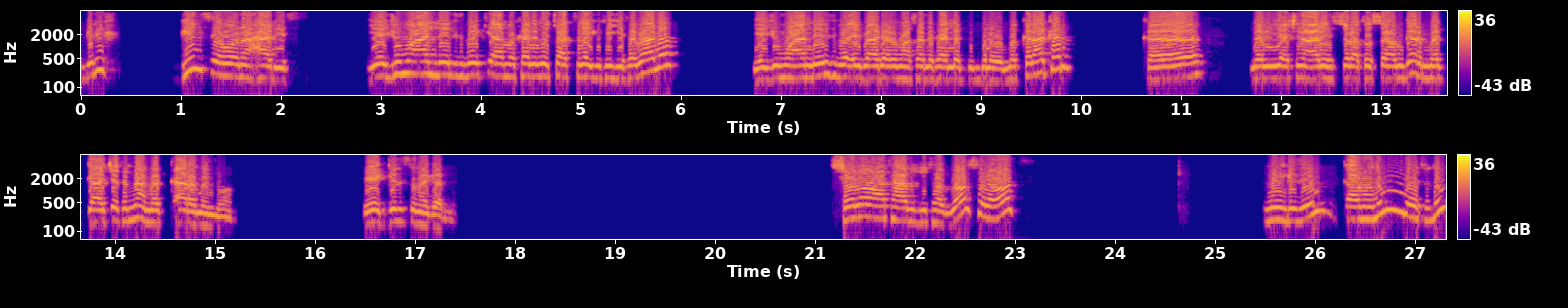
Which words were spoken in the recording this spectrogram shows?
እንግዲህ ግልጽ የሆነ ሐዲስ የጁሙዓን ሌሊት በቂያመ ከሌሎች አትለዩት እየተባለ የጁሙዓን ሌሊት በኢባዳ ማሳለፍ ያለብን ብለው መከራከር ከነብያችን አለይሂ ሰላቱ ወሰለም ጋር መጋጨትና መቃረን ነው ይሄ ግልጽ ነገር ነው። ሶላዋት አብዙ ተብሏል። ሶላዋት ምንጊዜም ቀኑንም ቤቱንም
